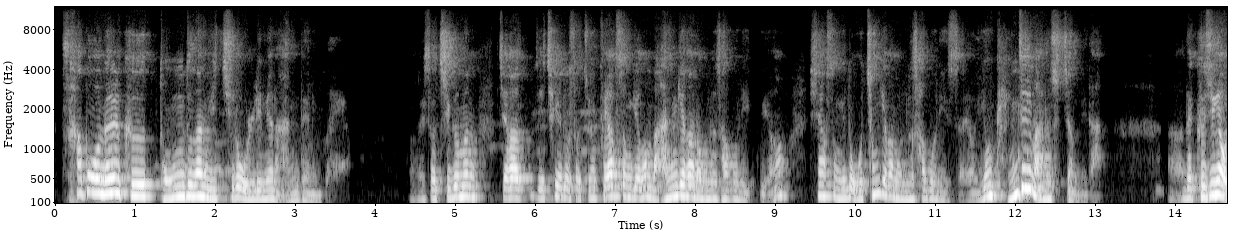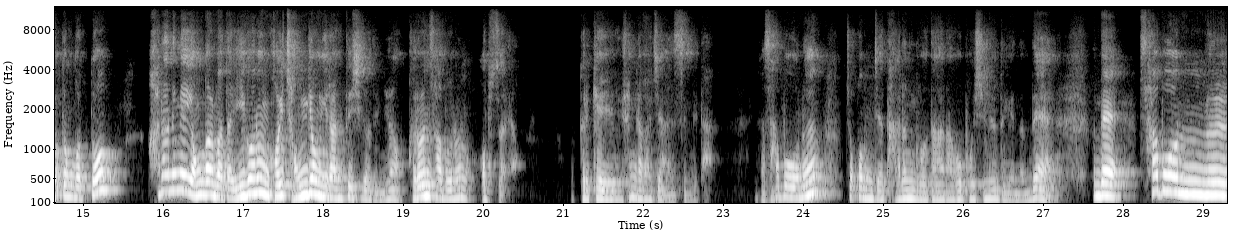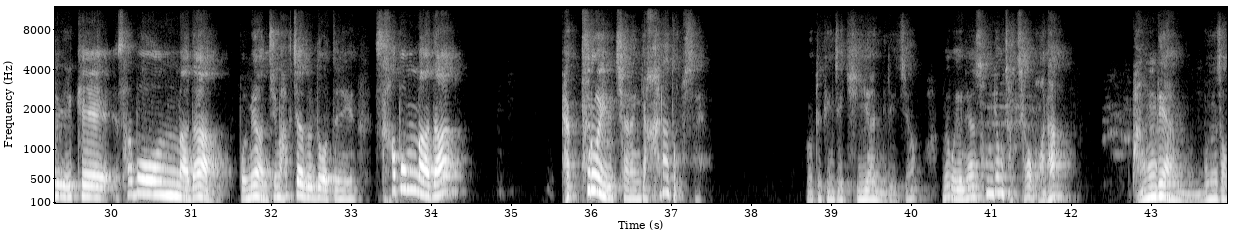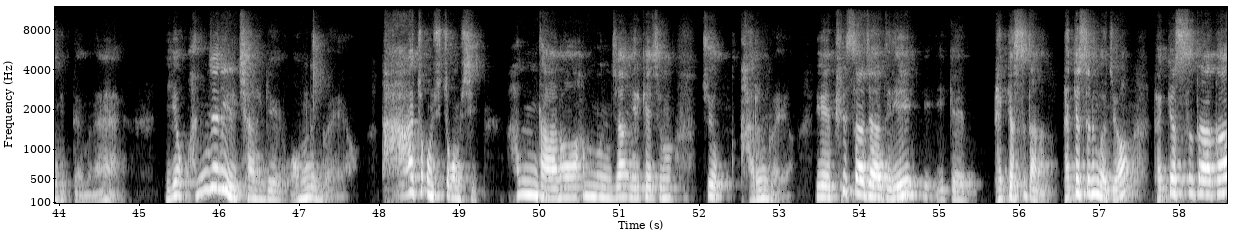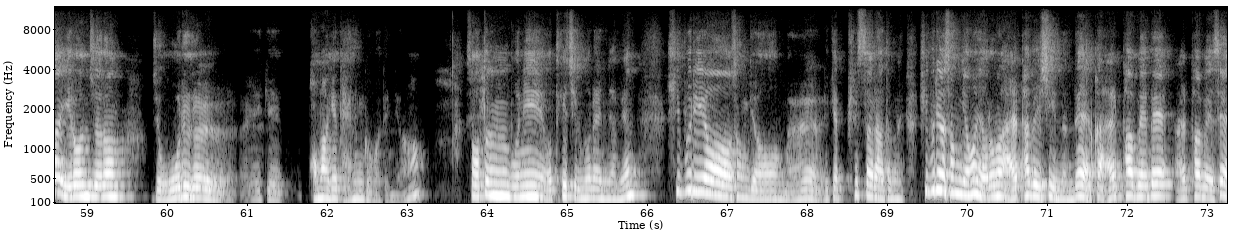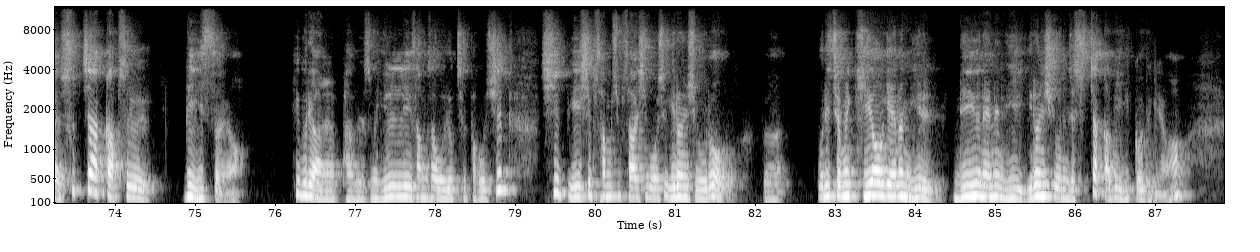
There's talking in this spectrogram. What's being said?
사본을 그 동등한 위치로 올리면 안 되는 거예요. 그래서 지금은 제가 책에도 썼지만 구약 성경은 만 개가 넘는 사본이 있고요. 신약 성경도 5천 개가 넘는 사본이 있어요. 이건 굉장히 많은 숫자입니다. 아, 근데 그 중에 어떤 것도 하나님의 영감을 받다. 이거는 거의 정경이라는 뜻이거든요. 그런 사본은 없어요. 그렇게 생각하지 않습니다. 그러니까 사본은 조금 이제 다른 거다라고 보시면 되겠는데, 근데 사본을 이렇게 사본마다 보면 지금 학자들도 어떤 얘기, 사본마다 100% 일치하는 게 하나도 없어요. 그것도 굉장히 기이한 일이죠. 왜냐하면 성경 자체가 워낙 방대한 문서기 때문에 이게 완전히 일치하는 게 없는 거예요. 다 조금씩 조금씩 한 단어, 한 문장 이렇게 좀 쭉 다른 거예요. 이게 필사자들이 이렇게 베껴 쓰다가 베껴 쓰는 거죠. 베껴 쓰다가 이런저런 오류를 이렇게 범하게 되는 거거든요. 그래서 어떤 분이 어떻게 질문했냐면 히브리어 성경을 이렇게 필사를 하다 보면 히브리어 성경은 여러분 알파벳이 있는데 그 알파벳에 알파벳에 숫자 값을 있어요. 히브리어 알파벳은 1, 2, 3, 4, 5, 6, 7, 8, 9, 10, 10, 20, 30, 40, 50 이런 식으로 그 우리처럼 기억에는 1, 니은에는 2 이런 식으로 이제 숫자 값이 있거든요.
